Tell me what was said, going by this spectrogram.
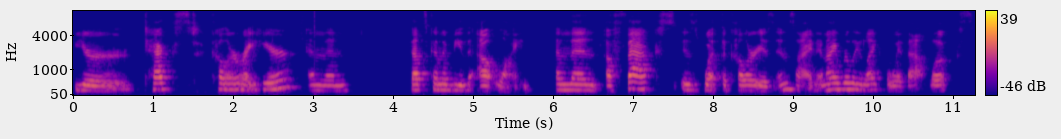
your text color right here, and then that's going to be the outline. And then effects is what the color is inside. And I really like the way that looks.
